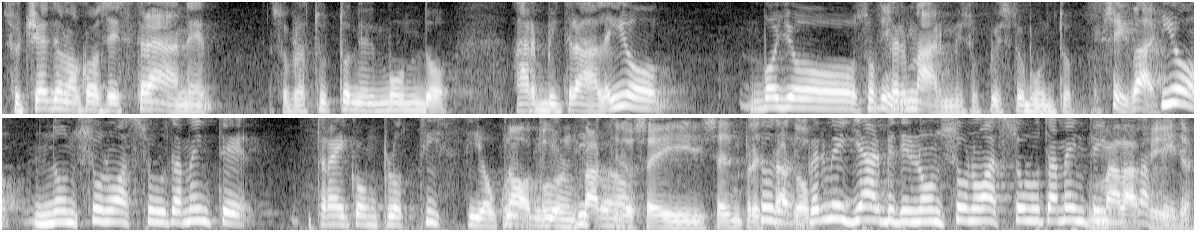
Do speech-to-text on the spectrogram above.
succedono cose strane soprattutto nel mondo arbitrale io voglio soffermarmi su questo punto Sì, vai. io non sono assolutamente tra i complottisti o quelli No, tu infatti dicono- lo sei sempre stato. Per me gli arbitri non sono assolutamente in Malafede. malafede,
